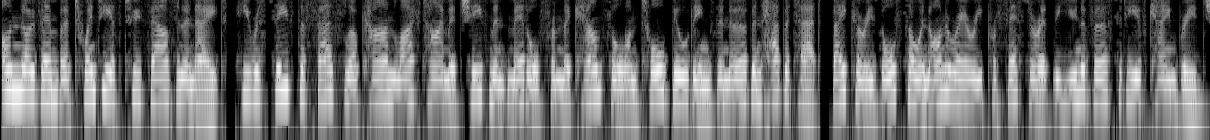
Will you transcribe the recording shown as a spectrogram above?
On November 20, 2008, he received the Fazlur Khan Lifetime Achievement Medal from the Council on Tall Buildings and Urban Habitat. Baker is also an honorary professor at the University of Cambridge.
